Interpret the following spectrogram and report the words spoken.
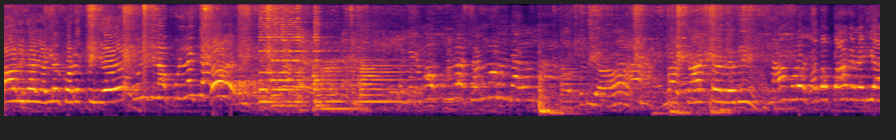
ஆளுனா என்ன கொடுப்பீங்க? அப்படியா? நான் காட்ட ரெடி நாங்களும் எப்ப பாக்க ரெடியா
